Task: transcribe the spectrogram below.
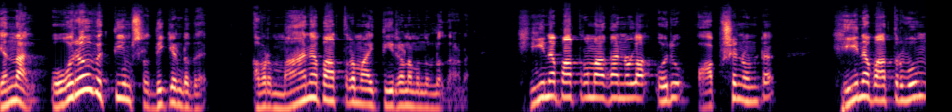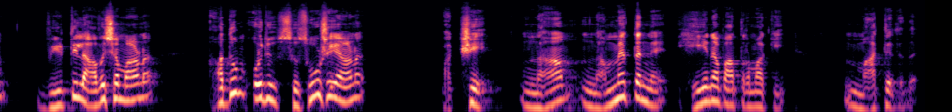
എന്നാൽ ഓരോ വ്യക്തിയും ശ്രദ്ധിക്കേണ്ടത് അവർ മാനപാത്രമായി തീരണമെന്നുള്ളതാണ്. ഹീനപാത്രമാകാനുള്ള ഒരു ഓപ്ഷനുണ്ട് ഹീനപാത്രവും വീട്ടിൽ ആവശ്യമാണ് അതും ഒരു ശുശ്രൂഷയാണ്. പക്ഷേ നാം നമ്മെ തന്നെ ഹീനപാത്രമാക്കി മാറ്റരുത്.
